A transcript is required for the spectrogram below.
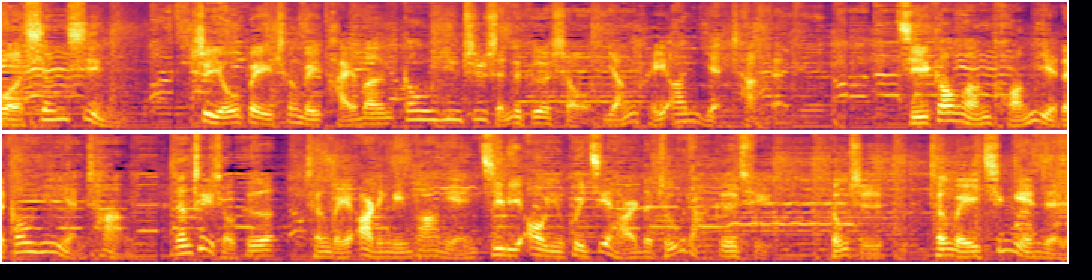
我相信，是由被称为台湾高音之神的歌手杨培安演唱的。其高昂狂野的高音演唱，让这首歌成为2008年激励奥运会健儿的主打歌曲，同时成为青年人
